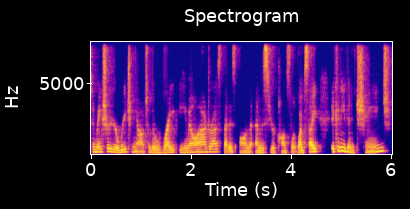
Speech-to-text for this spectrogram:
to make sure you're reaching out to the right email address that is on the embassy or consulate website. It could even change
